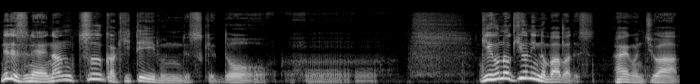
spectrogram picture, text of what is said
でですね、何通か来ているんですけど、岐阜の9人のばばです。はい、こんにちは。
